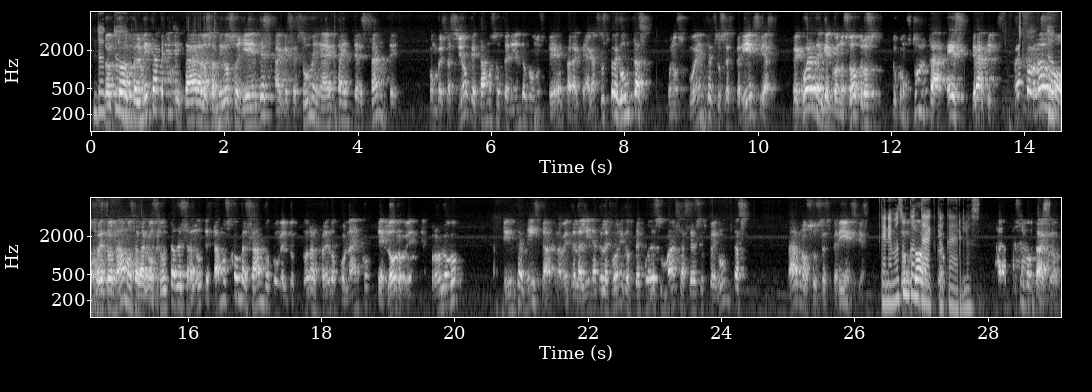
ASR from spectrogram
Doctor, permítame invitar a los amigos oyentes a que se sumen a esta interesante conversación que estamos obteniendo con usted para que hagan sus preguntas o nos cuenten sus experiencias. Recuerden que con nosotros tu consulta es gratis. Retornamos, retornamos a la consulta de salud. Estamos conversando con el doctor Alfredo Polanco del Orbe, nefrólogo, internista. A través de la línea telefónica usted puede sumarse a hacer sus preguntas darnos sus experiencias. Tenemos un contacto, Carlos. Tenemos un contacto, ok,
